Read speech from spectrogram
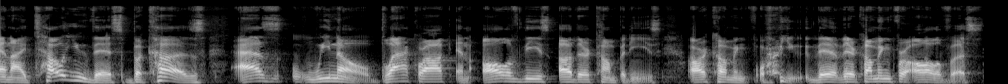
And I tell you this because as we know, BlackRock and all of these other companies are coming for you. They're, they're coming for all of us.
